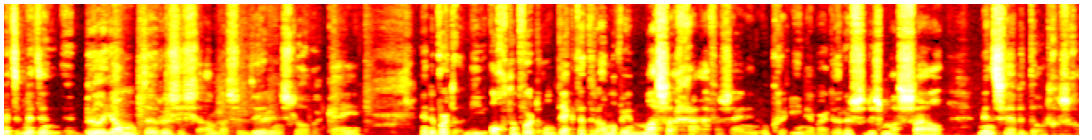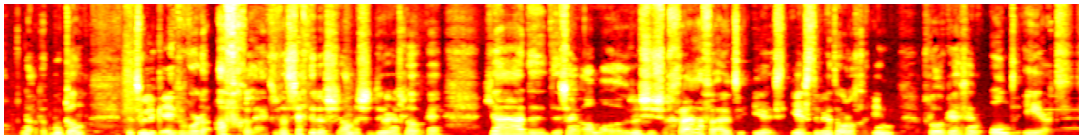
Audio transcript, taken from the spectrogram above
met, met een briljante Russische ambassadeur in Slowakije. Wordt, die ochtend wordt ontdekt dat er allemaal weer massagraven zijn in Oekraïne, waar de Russen dus massaal mensen hebben doodgeschoten. Nou, dat moet dan natuurlijk even worden afgeleid. Dus wat zegt de Russische ambassadeur in Slowakije? Ja, er zijn allemaal Russische graven uit de Eerste Wereldoorlog in Slowakije zijn onteerd.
